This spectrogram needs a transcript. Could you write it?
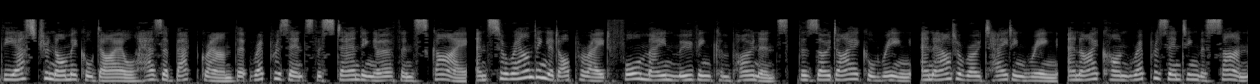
The astronomical dial has a background that represents the standing Earth and sky, and surrounding it operate four main moving components, the zodiacal ring, an outer rotating ring, an icon representing the Sun,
